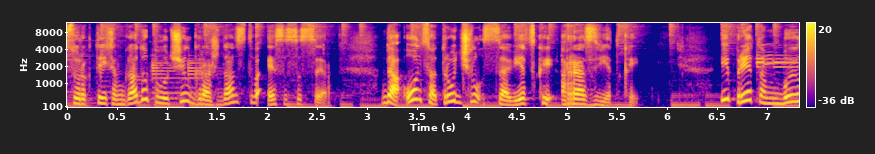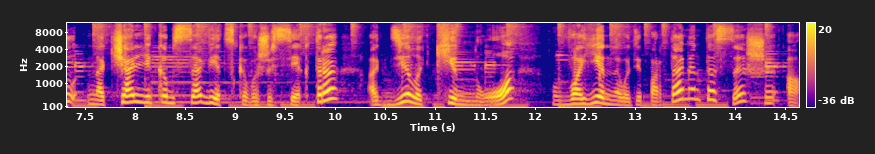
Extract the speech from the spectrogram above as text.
1943 году получил гражданство СССР. Да, он сотрудничал с советской разведкой. И при этом был начальником советского же сектора отдела кино военного департамента США.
